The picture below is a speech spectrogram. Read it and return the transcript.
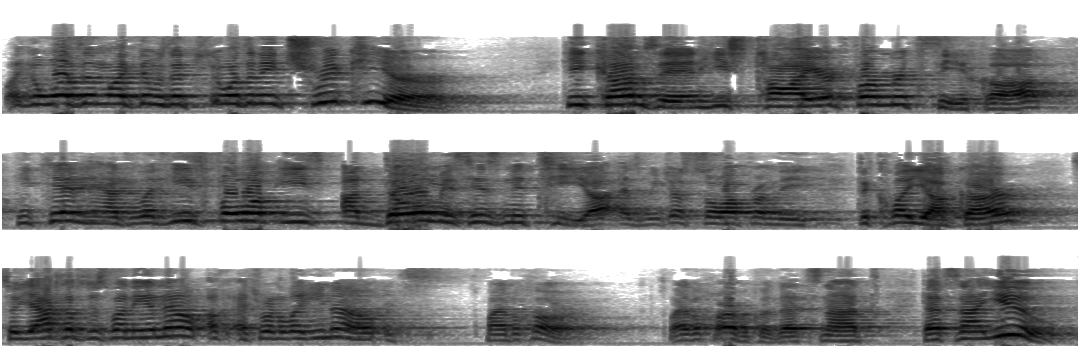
Like it wasn't like there was a, there wasn't a trick here. He comes in, he's tired from Ritzicha, he can't handle it, he's full of, he's, Adom is his Natiya, as we just saw from the, the Klei Yakar. So Yaakov's just letting him know, okay, I just want to let you know, it's, it's my Bechorah. My Bechorah because that's not, that's not you.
